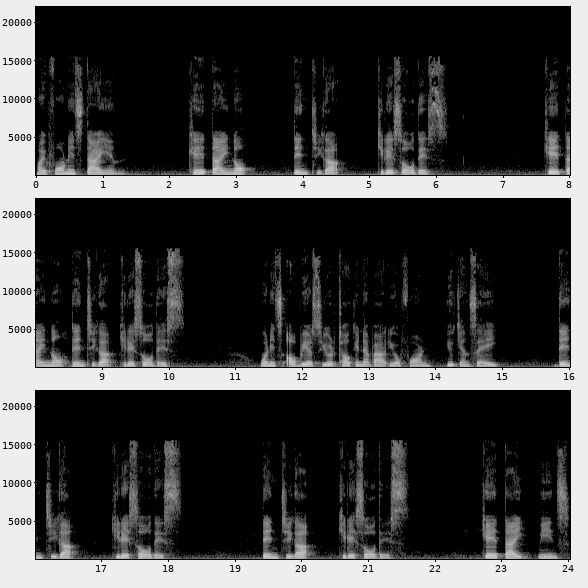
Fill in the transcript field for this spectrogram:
My phone is dying. 携帯の電池が切れそうです。 携帯の電池が切れそうです。When it's obvious you're talking about your phone, you can say 電池が切れそうです。電池が切れそうです。携帯 means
